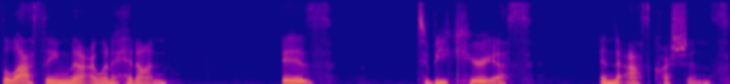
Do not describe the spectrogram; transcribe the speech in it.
The last thing that I want to hit on is to be curious and to ask questions.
